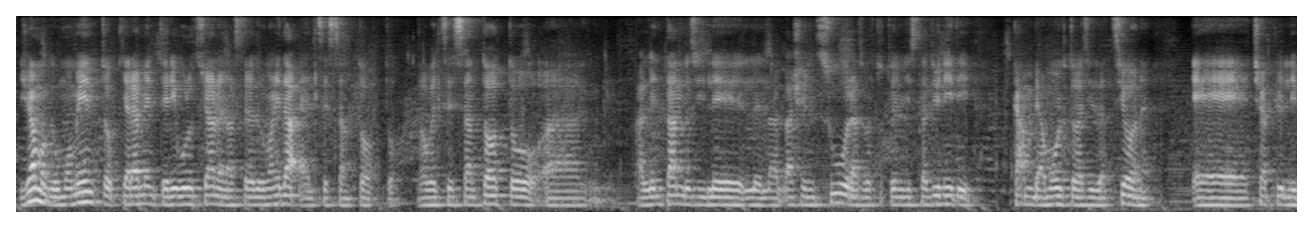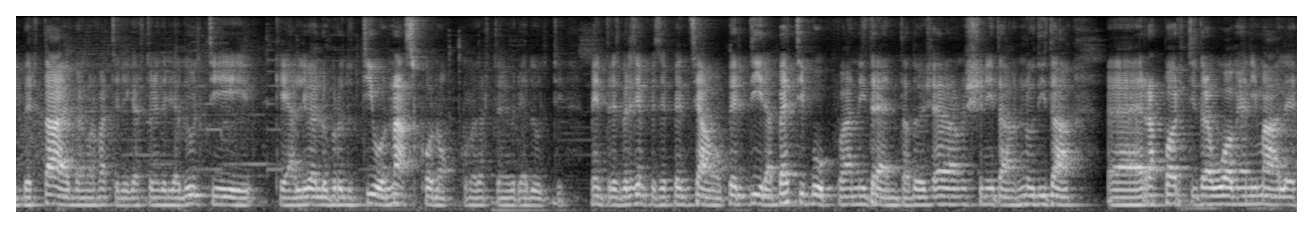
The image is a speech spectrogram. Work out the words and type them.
Diciamo che un momento chiaramente rivoluzionario nella storia dell'umanità è il 68. Dopo il 68, eh, allentandosi le, le, la, la censura, soprattutto negli Stati Uniti, cambia molto la situazione e c'è più libertà e vengono fatti dei cartoni degli adulti che a livello produttivo nascono come cartoni per gli adulti. Mentre per esempio se pensiamo per dire a Betty Boop anni 30 dove c'erano scenità, nudità, eh, rapporti tra uomo e animale,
